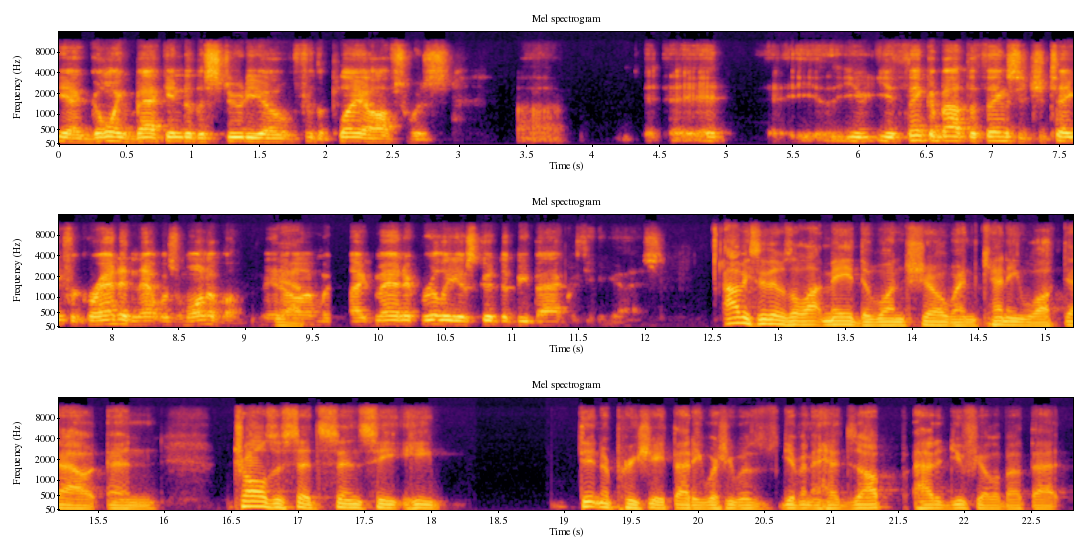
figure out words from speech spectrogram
yeah, going back into the studio for the playoffs was uh, it, you you think about the things that you take for granted, and that was one of them. You know, I'm like, man, it really is good to be back with you guys. Obviously, there was a lot made the one show when Kenny walked out, and Charles has said since he he didn't appreciate that. He wish he was given a heads up. How did you feel about that?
